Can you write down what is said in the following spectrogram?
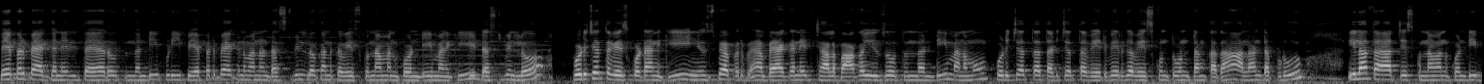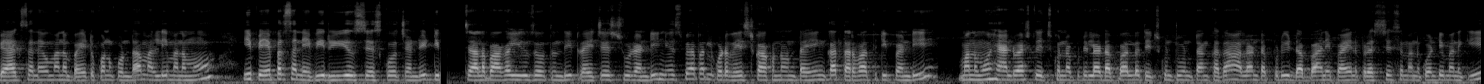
పేపర్ బ్యాగ్ అనేది తయారవుతుందండి. ఇప్పుడు ఈ పేపర్ బ్యాగ్ని మనం డస్ట్బిన్లో కనుక వేసుకున్నాం అనుకోండి మనకి డస్ట్బిన్లో పొడి చెత్త వేసుకోవడానికి న్యూస్ పేపర్ బ్యాగ్ అనేది చాలా బాగా యూజ్ అవుతుందండి. మనము పొడి చెత్త తడి చెత్త వేరువేరుగా వేసుకుంటూ ఉంటాం కదా అలాంటప్పుడు ఇలా తయారు చేసుకున్నాం అనుకోండి ఈ బ్యాగ్స్ అనేవి మనం బయట కొనకుండా మళ్ళీ మనము ఈ పేపర్స్ అనేవి రీయూజ్ చేసుకోవచ్చండి. చాలా బాగా యూజ్ అవుతుంది. ట్రై చేసి చూడండి. న్యూస్ పేపర్లు కూడా వేస్ట్ కాకుండా ఉంటాయి. ఇంకా తర్వాత టిప్ అండి. మనము హ్యాండ్ వాష్ తెచ్చుకున్నప్పుడు ఇలా డబ్బాల్లో తెచ్చుకుంటూ ఉంటాం కదా. అలాంటప్పుడు ఈ డబ్బాని పైన ప్రెస్ చేసామనుకోండి మనకి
